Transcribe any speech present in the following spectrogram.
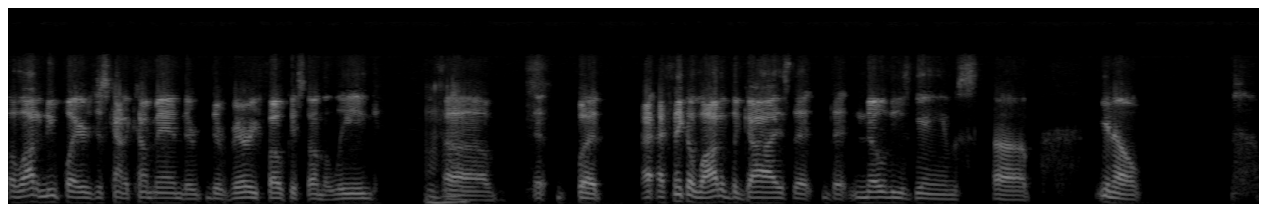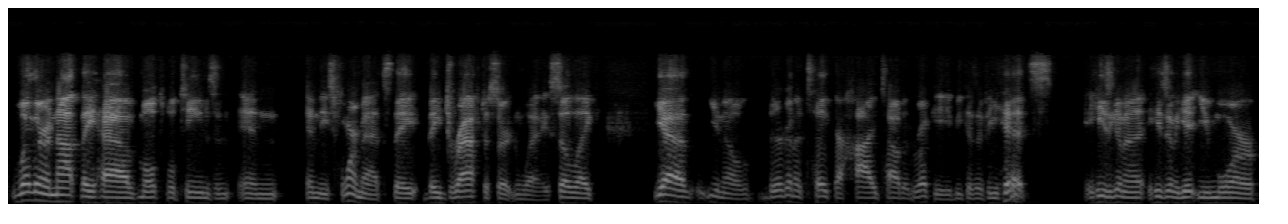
a, lot of new players just kind of come in. They're they're very focused on the league, mm-hmm. but I, I, think a lot of the guys that that know these games, you know, whether or not they have multiple teams in, in in these formats, they they draft a certain way. So like, yeah, you know, they're gonna take a high touted rookie because if he hits, he's gonna he's gonna get you more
